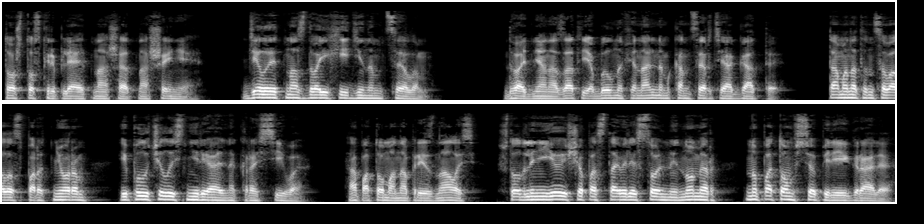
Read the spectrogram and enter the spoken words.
То, что скрепляет наши отношения. Делает нас двоих единым целым. Два дня назад я был на финальном концерте Агаты. Там она танцевала с партнером, и получилось нереально красиво. А потом она призналась, что для нее еще поставили сольный номер, но потом все переиграли.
